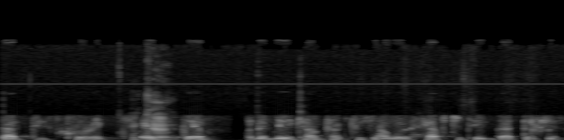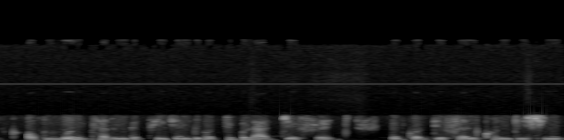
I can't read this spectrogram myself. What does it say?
That is correct. Okay. And therefore, the medical practitioner will have to take that risk of monitoring the patient because people are different. They've got different conditions.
